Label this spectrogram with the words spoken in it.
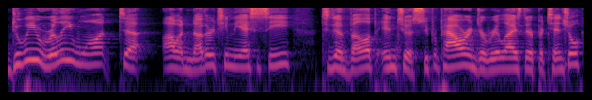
Do we really want to allow another team in the SEC to develop into a superpower and to realize their potential?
